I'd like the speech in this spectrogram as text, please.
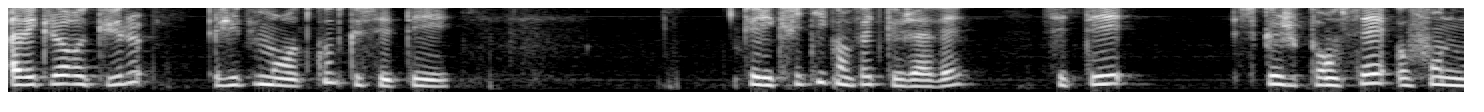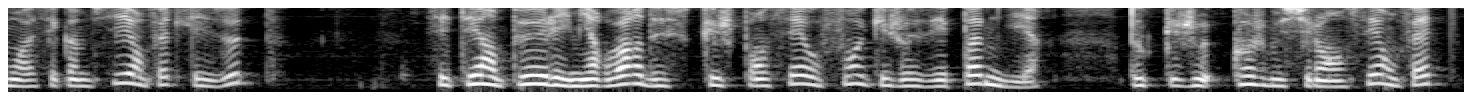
avec le recul, j'ai pu me rendre compte que c'était que les critiques en fait que j'avais, c'était ce que je pensais au fond de moi. C'est comme si en fait les autres, c'était un peu les miroirs de ce que je pensais au fond et que j'osais pas me dire. Donc quand je me suis lancée en fait,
